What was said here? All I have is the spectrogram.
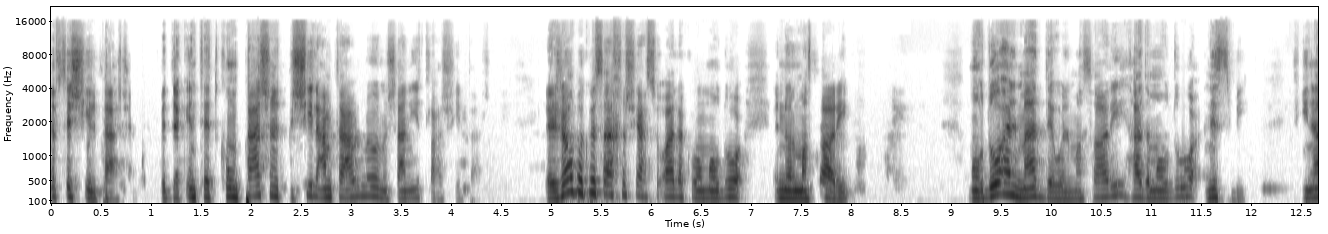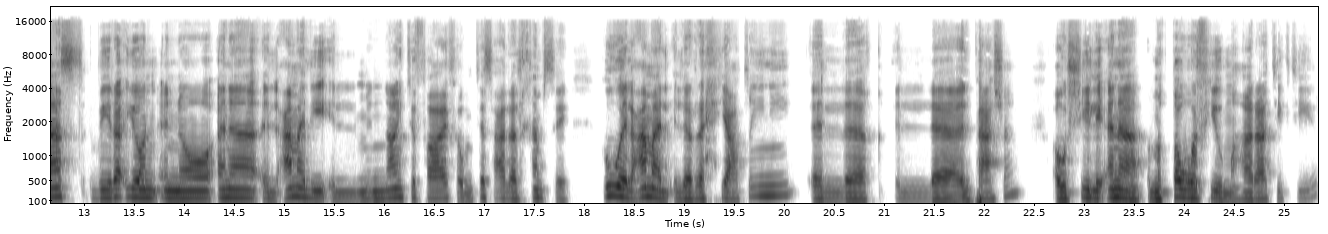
نفس الشيء ال passion بدك أنت تكون passionate بالشيء اللي عم تعمله مشان يطلع الشيء ال passion جاوبك بس آخر شيء على سؤالك هو موضوع إنه المصاري موضوع المادة والمصاري هذا موضوع نسبي. في ناس برأيهم إنه أنا العملي من 9 to 5 أو من 9 ل 5 هو العمل اللي رح يعطيني ال passion أو الشيء اللي أنا متطور فيه ومهاراتي كثير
